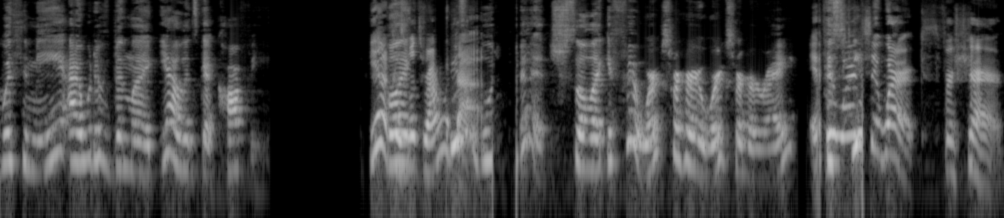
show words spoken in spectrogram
with me, I would have been like, "Yeah, let's get coffee." Yeah, because like, what's wrong with that? bitch. So like, if it works for her, it works for her, right? If it 'cause he- works, it works for sure.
